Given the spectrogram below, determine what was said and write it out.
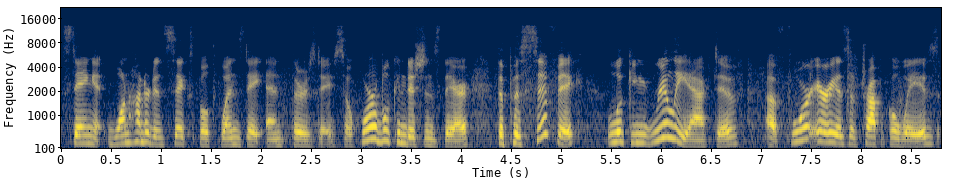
staying at 106 both Wednesday and Thursday. So horrible conditions there. The Pacific looking really active. Uh, four areas of tropical waves.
